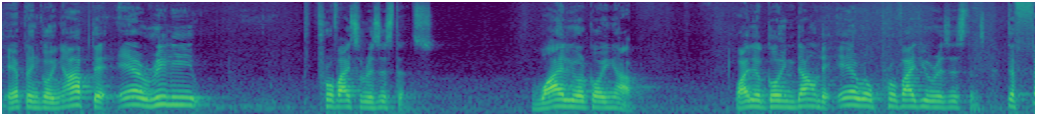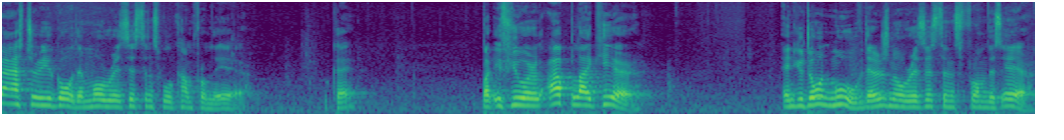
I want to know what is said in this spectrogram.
The airplane going up, the air really provides resistance while you're going up. While you're going down, the air will provide you resistance. The faster you go, the more resistance will come from the air. Okay? But if you are up like here and you don't move, there is no resistance from this air.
